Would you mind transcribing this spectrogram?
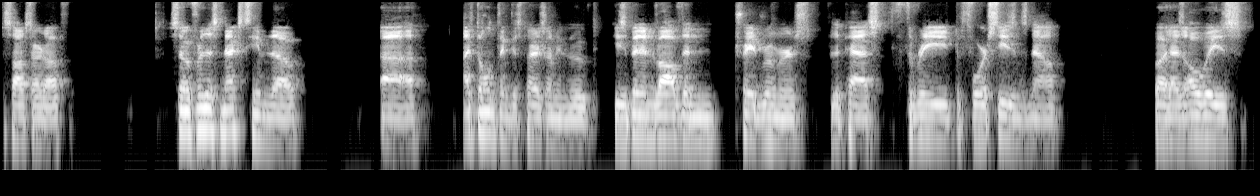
So I'll start off. So for this next team, though, uh, I don't think this player's going to be moved. He's been involved in trade rumors for the past three to four seasons now, but has always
